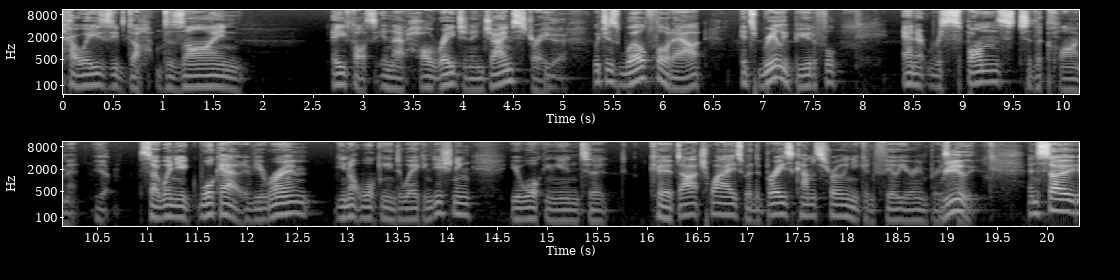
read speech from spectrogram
cohesive de- design ethos in that whole region in James Street, Yeah. which is well thought out. It's really beautiful, and it responds to the climate. Yep. So when you walk out of your room, you're not walking into air conditioning. You're walking into curved archways where the breeze comes through, and you can feel you're in Brisbane. Really? And so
